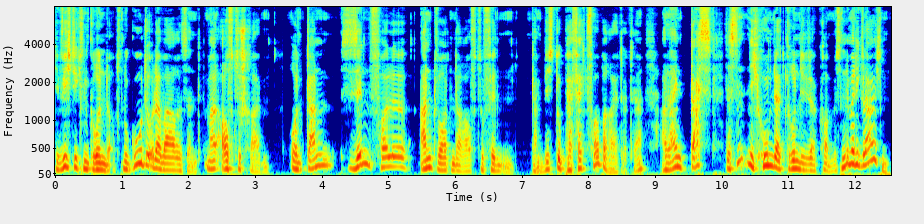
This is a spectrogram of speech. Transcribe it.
die wichtigsten Gründe, ob es nur gute oder wahre sind, mal aufzuschreiben und dann sinnvolle Antworten darauf zu finden dann bist du perfekt vorbereitet. Ja? Allein das, das sind nicht 100 Gründe, die da kommen. Es sind immer die gleichen.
